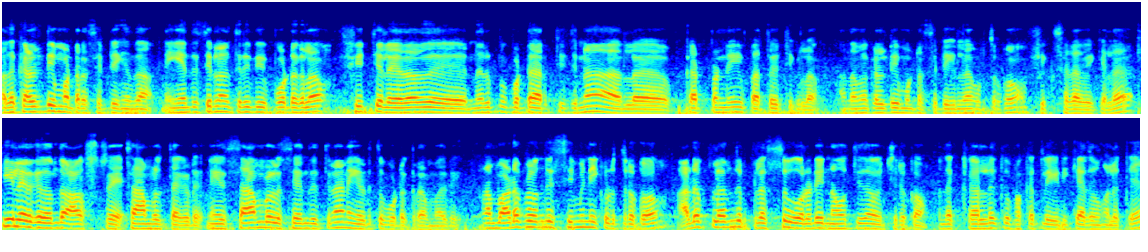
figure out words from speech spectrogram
அது கழட்டி மாட்டுற செட்டிங் தான். நீங்கள் எந்த சைடில் திருப்பி போட்டுக்கலாம். ஃபியூச்சரில் ஏதாவது நெருப்பு பட்டு அரைச்சிச்சுன்னா அதில் கட் பண்ணி பற்ற வச்சுக்கலாம். அந்த மாதிரி கழட்டி மாட்டுற செட்டிங் தான் கொடுத்துருக்கோம். ஃபிக்ஸடாக வைக்கல. கீழே இருக்கிறது வந்து ஆக்ஸ்ட்ரே சாம்பல் தகடு. நீங்கள் சாம்பல் சேர்ந்துச்சுன்னா நீங்கள் எடுத்து போட்டுக்கிற மாதிரி. நம்ம அடுப்பில் வந்து சிமினி கொடுத்துருக்கோம். அடுப்பில் வந்து ப்ளஸ் ஒரு அடி நவுத்தி தான் வச்சிருக்கோம். அந்த கல்லுக்கு பக்கத்தில் இடிக்காது உங்களுக்கு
